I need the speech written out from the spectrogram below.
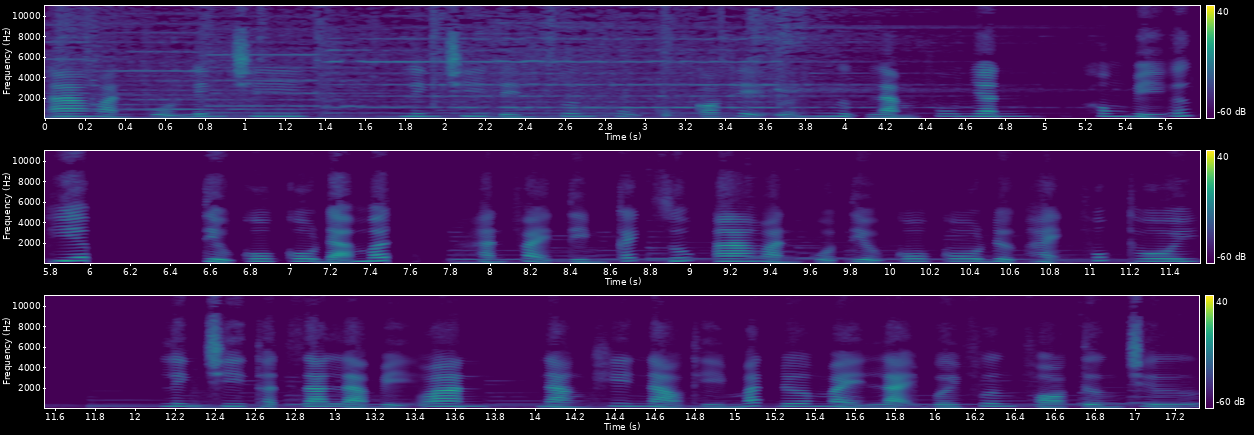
A hoàn của Linh Chi. Linh Chi đến phương phủ cũng có thể ưỡn ngực làm phu nhân, không bị ức hiếp. Tiểu cô cô đã mất, hắn phải tìm cách giúp A hoàn của tiểu cô cô được hạnh phúc thôi. Linh Chi thật ra là bị oan, nàng khi nào thì mắt đưa mày lại với phương phó tướng chứ?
